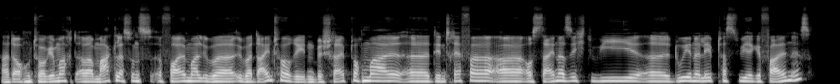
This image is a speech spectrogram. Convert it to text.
Hat auch ein Tor gemacht. Aber Marc, lass uns vor allem mal über, über dein Tor reden. Beschreib doch mal äh, den Treffer äh, aus deiner Sicht, wie äh, du ihn erlebt hast, wie er gefallen ist.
